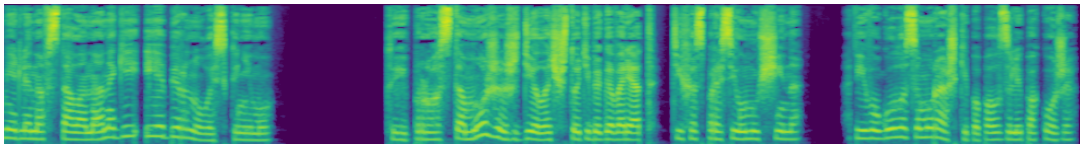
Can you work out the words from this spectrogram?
медленно встала на ноги и обернулась к нему. «Ты просто можешь делать, что тебе говорят?» — тихо спросил мужчина. От его голоса мурашки поползли по коже.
